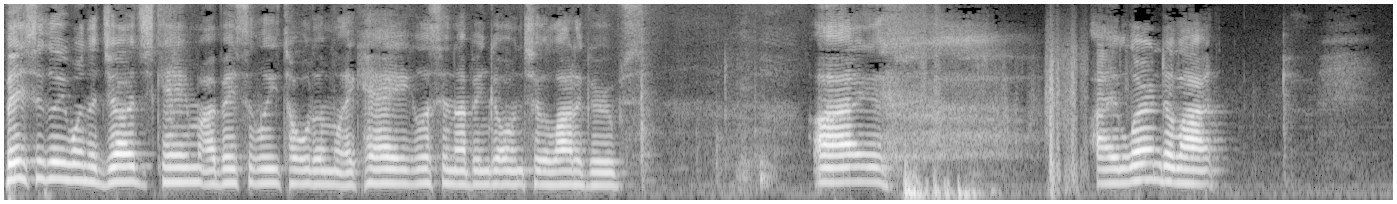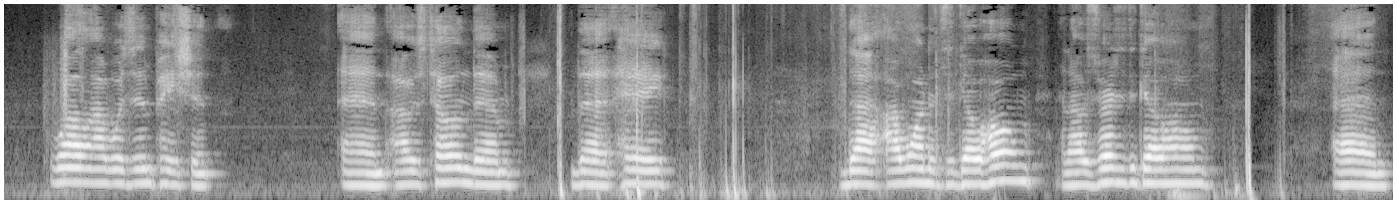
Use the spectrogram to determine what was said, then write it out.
basically when the judge came i basically told him like hey listen i've been going to a lot of groups i i learned a lot while i was inpatient and i was telling them that hey that i wanted to go home and i was ready to go home. And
